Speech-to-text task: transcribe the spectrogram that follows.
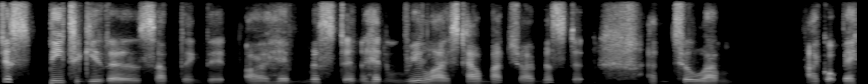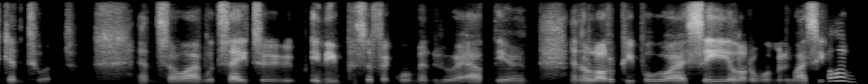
just be together is something that I have missed and hadn't realized how much I missed it until um, I got back into it. And so I would say to any Pacific woman who are out there, and, and a lot of people who I see, a lot of women who I see, oh,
